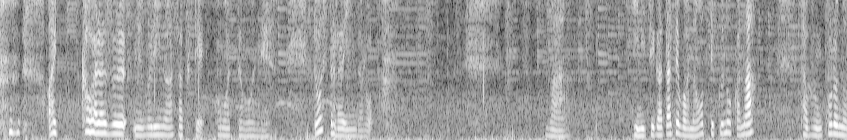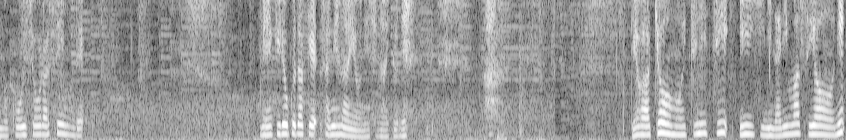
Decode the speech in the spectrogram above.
相変わらず眠りが浅くて困ったもんです。どうしたらいいんだろう。まあ日にちが経てば治ってくのかな。多分コロナの後遺症らしいので。免疫力だけ下げないようにしないとね、では今日も一日いい日になりますように。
